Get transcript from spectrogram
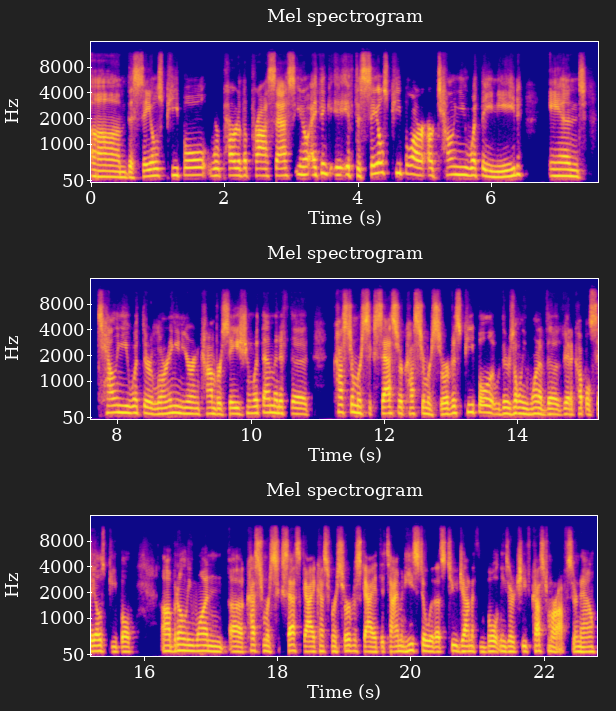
Um, the salespeople were part of the process. You know, I think if the salespeople are, are telling you what they need and telling you what they're learning and you're in conversation with them. And if the customer success or customer service people, there's only one of those. We had a couple salespeople, uh, but only one uh, customer success guy, customer service guy at the time. And he's still with us too, Jonathan Bolton. He's our chief customer officer now.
